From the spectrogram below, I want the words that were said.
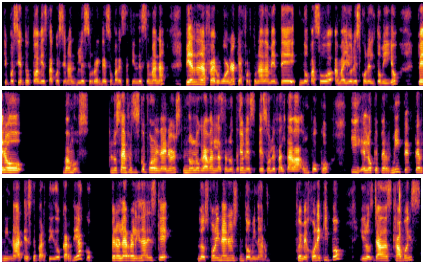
que por cierto todavía está cuestionable su regreso para este fin de semana. Pierden a Fred Warner, que afortunadamente no pasó a mayores con el tobillo, pero vamos, los San Francisco 49ers no lograban las anotaciones, eso le faltaba un poco y es lo que permite terminar este partido cardíaco pero la realidad es que los 49ers dominaron. Fue mejor equipo y los Dallas Cowboys,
